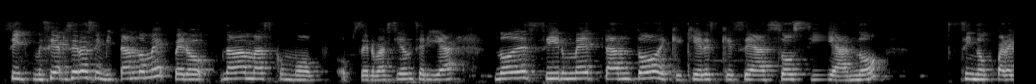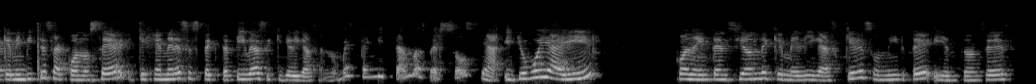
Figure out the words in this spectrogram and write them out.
sí, me cierras invitándome, pero nada más como observación sería no decirme tanto de que quieres que sea socia, ¿no? sino para que me invites a conocer y que generes expectativas y que yo diga, o sea, no me está invitando a ser socia y yo voy a ir con la intención de que me digas, ¿quieres unirte? Y entonces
